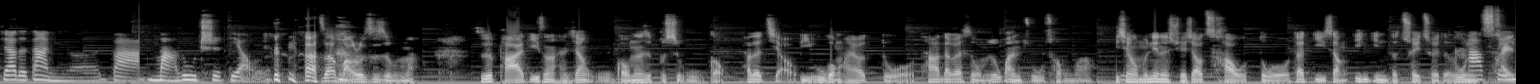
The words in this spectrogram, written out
家的大女儿把马路吃掉了。那知道马路是什么吗？就是爬在地上，很像蜈蚣，但是不是蜈蚣？它的脚比蜈蚣还要多。它大概是我们是万足虫吗？以前我们念的学校超多，在地上硬硬的、脆脆的。如果你踩，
